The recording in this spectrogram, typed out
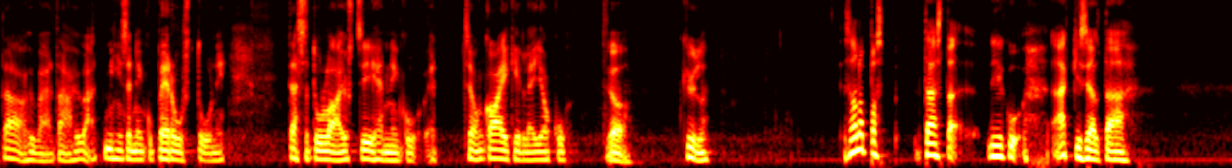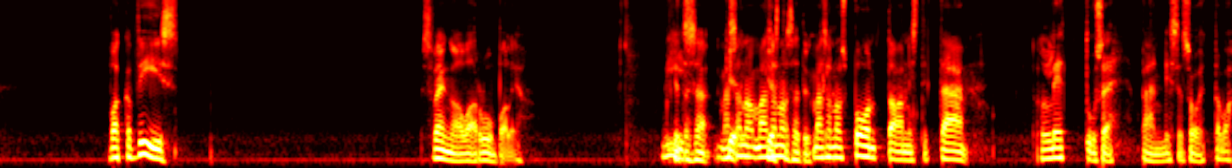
Tämä on hyvä ja tämä on hyvä. Että mihin se niin kuin perustuu, niin tässä tullaan just siihen, niin kuin, että se on kaikille joku. Joo, kyllä. Sanopas tästä niin kuin äkkiseltään vaikka viisi svengaavaa rumpalia. Ketä Viisi. sä- mä, sanon, mä, sanon, sä mä sanon spontaanisti tämä Lettuse bändissä soittava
